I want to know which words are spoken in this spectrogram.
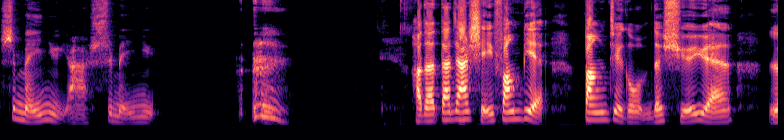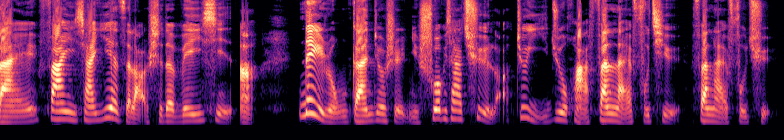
是美女啊，是美女。好的，大家谁方便帮这个我们的学员？来发一下叶子老师的微信啊，内容干就是你说不下去了，就一句话翻来覆去，翻来覆去。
